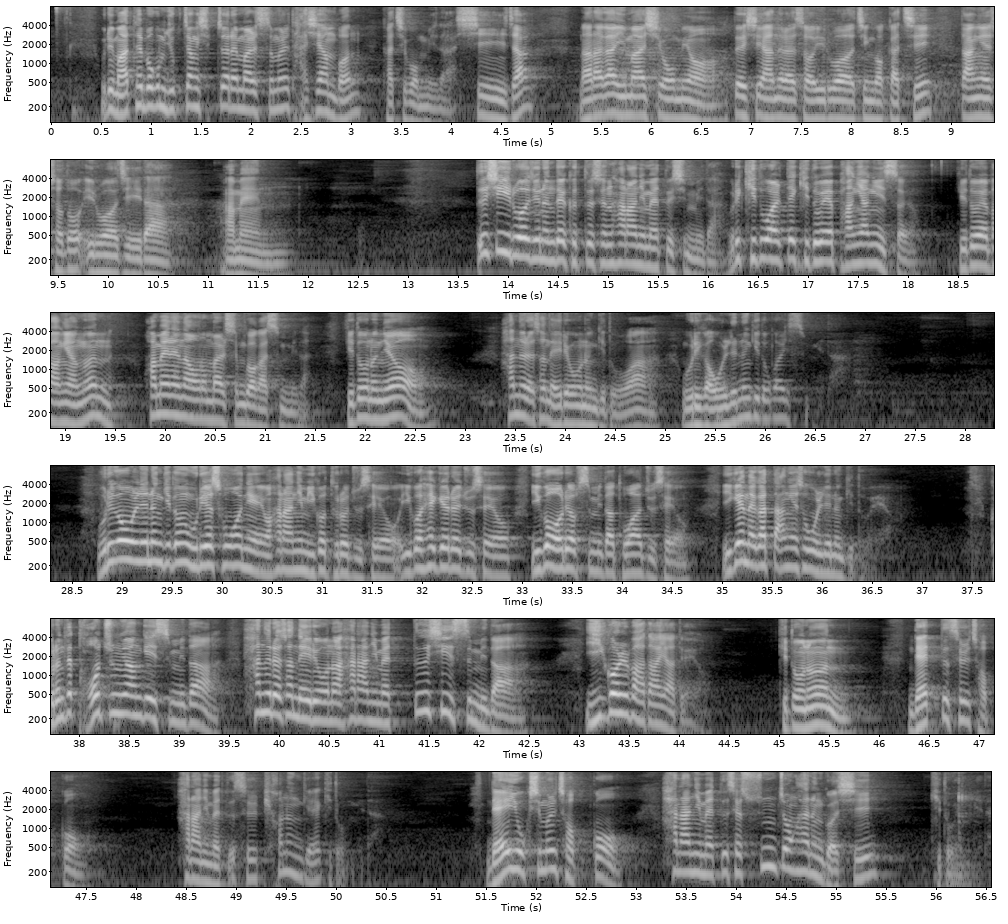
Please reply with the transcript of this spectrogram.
우리 마태복음 6장 10절의 말씀을 다시 한번 같이 봅니다. 시작. 나라가 임하시오며 뜻이 하늘에서 이루어진 것 같이 땅에서도 이루어지이다. 아멘. 뜻이 이루어지는데 그 뜻은 하나님의 뜻입니다. 우리 기도할 때 기도의 방향이 있어요. 기도의 방향은 화면에 나오는 말씀과 같습니다. 기도는요, 하늘에서 내려오는 기도와 우리가 올리는 기도가 있습니다. 우리가 올리는 기도는 우리의 소원이에요. 하나님 이거 들어주세요. 이거 해결해 주세요. 이거 어렵습니다. 도와주세요. 이게 내가 땅에서 올리는 기도예요. 그런데 더 중요한 게 있습니다. 하늘에서 내려오는 하나님의 뜻이 있습니다. 이걸 받아야 돼요. 기도는 내 뜻을 접고 하나님의 뜻을 펴는 게 기도입니다. 내 욕심을 접고 하나님의 뜻에 순종하는 것이 기도입니다.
